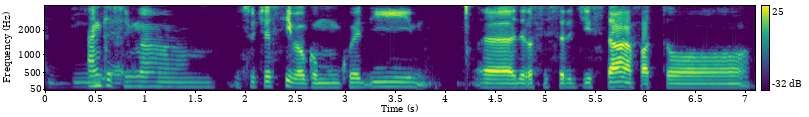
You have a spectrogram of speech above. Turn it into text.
di Anche il eh, film um, successivo comunque di, eh, dello stesso regista ha fatto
